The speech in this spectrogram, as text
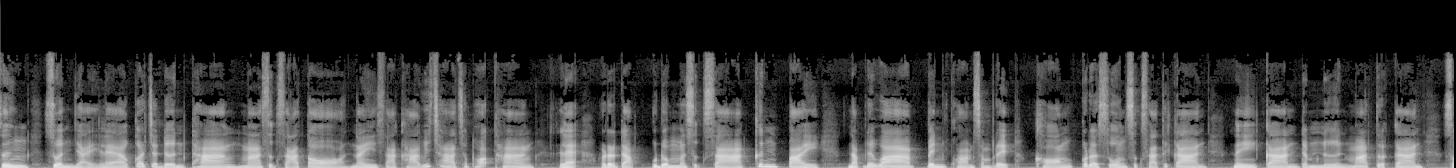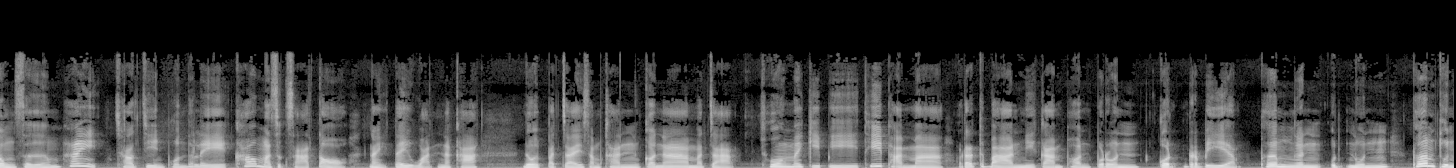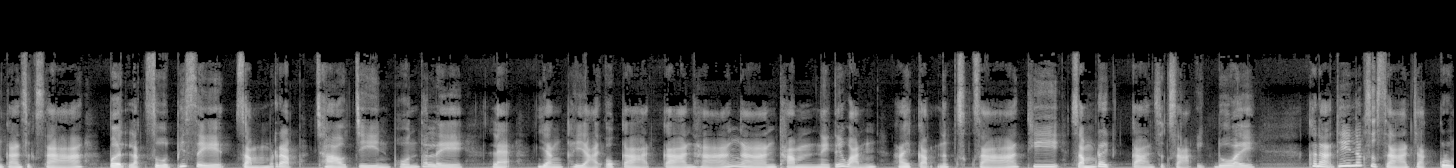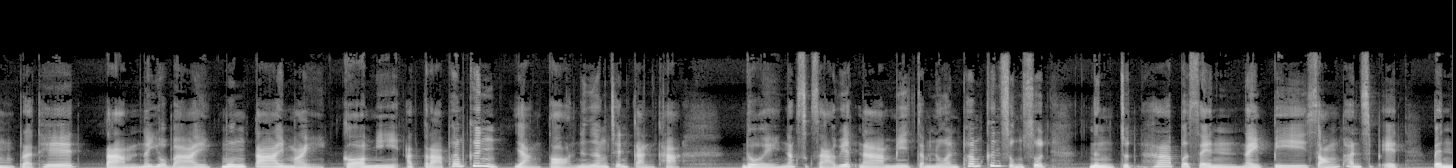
ซึ่งส่วนใหญ่แล้วก็จะเดินทางมาศึกษาต่อในสาขาวิชาเฉพาะทาง และระดับอุดมศึกษาขึ้นไป นับได้ว่าเป็นความสำเร็จของกระทรวงศึกษาธิการ ในการดำเนินมาตรการส่งเสริมให้ชาวจีนพ้นทะเลเข้ามาศึกษาต่อในไต้หวันนะคะ โดยปัจจัยสำคัญก็น่ามาจากช่วงไม่กี่ปีที่ผ่านมารัฐบาลมีการผ่อนปรนกฎระเบียบ เพิ่มเงินอุดหนุน เพิ่มทุนการศึกษา เปิดหลักสูตรพิเศษสำหรับชาวจีนพ้นทะเล และยังขยายโอกาสการหางานทำในไต้หวันให้กับนักศึกษาที่สำเร็จการศึกษาอีกด้วย ขณะที่นักศึกษาจากกลุ่มประเทศตามนโยบายมุ่งใต้ใหม่ ก็มีอัตราเพิ่มขึ้นอย่างต่อเนื่องเช่นกันค่ะ โดยนักศึกษาเวียดนามมีจำนวนเพิ่มขึ้นสูงสุด 1.5%ในปี 2011 เป็น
